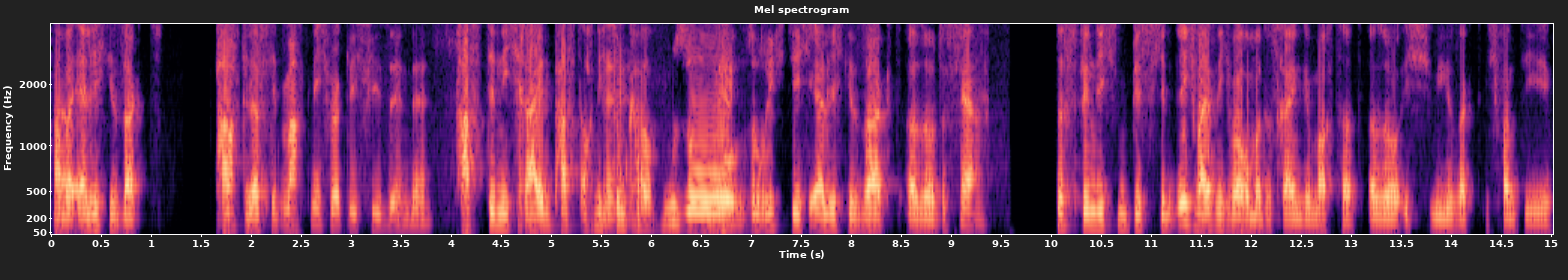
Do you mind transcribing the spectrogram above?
aber ehrlich gesagt, passte das jetzt. Macht nicht wirklich viel Sinn, ne? Passte nicht rein, passt auch nicht nee. zum Caruso nee. so richtig, ehrlich gesagt. Also das ja das finde ich ein bisschen, ich weiß nicht, warum er das reingemacht hat. Also ich, wie gesagt, ich fand die,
